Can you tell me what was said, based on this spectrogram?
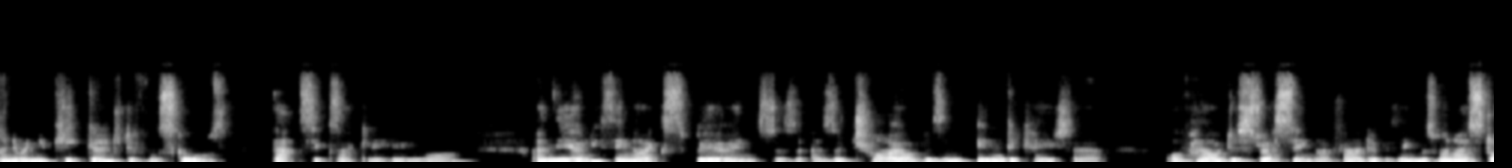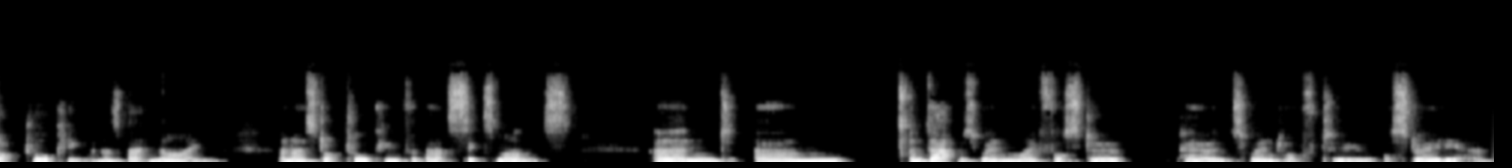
And when you keep going to different schools, that's exactly who you are. And the only thing I experienced as, as a child as an indicator of how distressing I found everything was when I stopped talking when I was about nine. And I stopped talking for about six months. And um, and that was when my foster parents went off to Australia,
